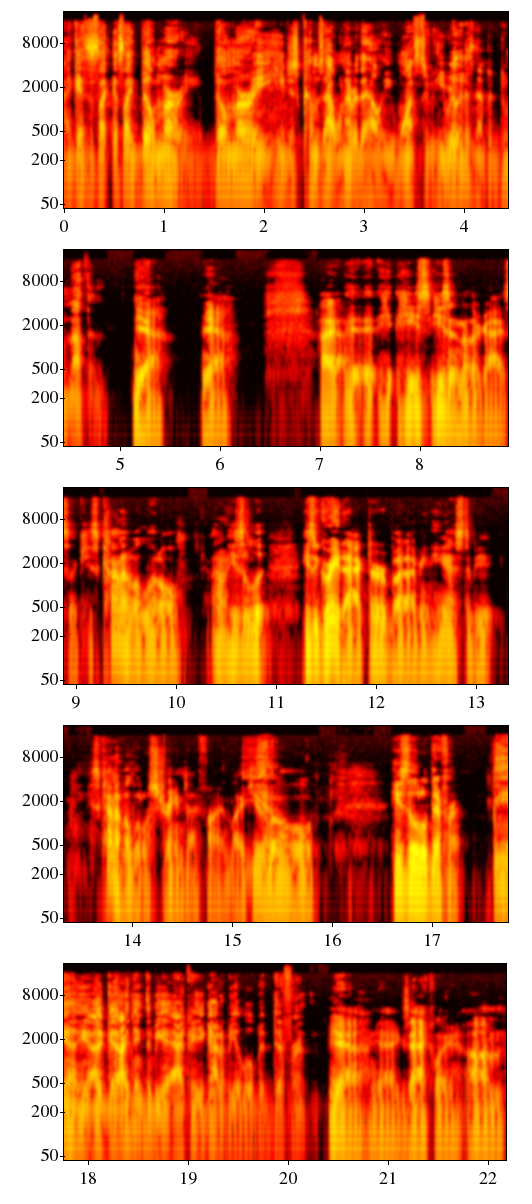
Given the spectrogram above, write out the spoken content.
I guess it's like it's like Bill Murray. Bill Murray, he just comes out whenever the hell he wants to. He really doesn't have to do nothing. Yeah, yeah. I, I he's he's another guy. It's like he's kind of a little. I don't know. He's a li- he's a great actor, but I mean, he has to be. He's kind of a little strange. I find like he's Yeah. a little. He's a little different. Yeah, yeah. I I think to be an actor, you got to be a little bit different. Yeah, yeah, exactly. Um,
